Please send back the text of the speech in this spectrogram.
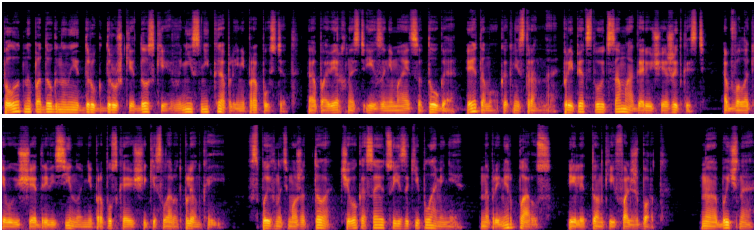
Плотно подогнанные друг к дружке доски вниз ни капли не пропустят, а поверхность их занимается туго. Этому, как ни странно, препятствует сама горючая жидкость, обволакивающая древесину, не пропускающей кислород пленкой. Вспыхнуть может то, чего касаются языки пламени, например, парус или тонкий фальшборд. Но обычно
